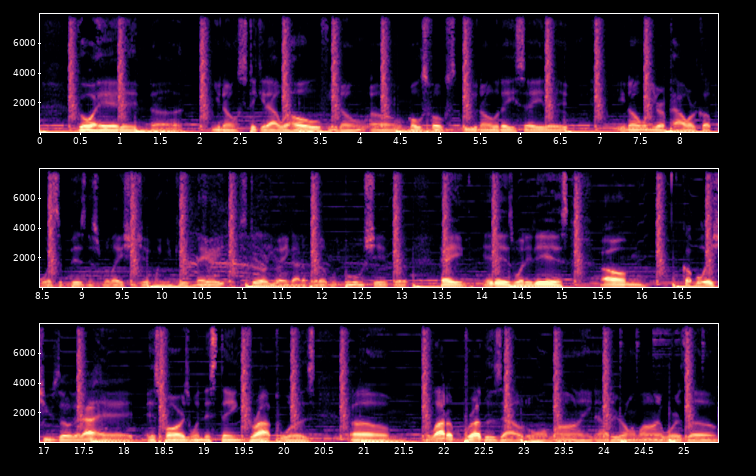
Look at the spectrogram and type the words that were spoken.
go ahead and uh, you know stick it out with Hove. You know, uh, most folks, you know, they say that you know when you're a power couple, it's a business relationship. When you get married, still you ain't got to put up with bullshit. But hey, it is what it is. Um, a couple issues though that I had as far as when this thing dropped was um, lot of brothers out online, out here online, was um,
